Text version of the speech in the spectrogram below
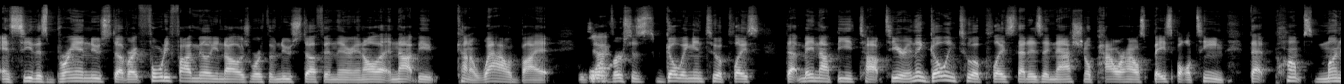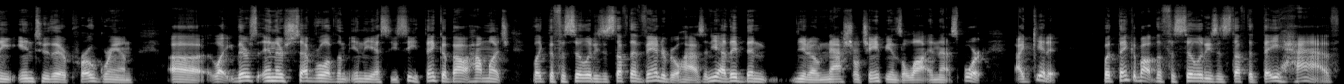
and see this brand new stuff, right? $45 million worth of new stuff in there and all that and not be kind of wowed by it. Exactly. Or versus going into a place that may not be top tier and then going to a place that is a national powerhouse baseball team that pumps money into their program. Uh, like there's, and there's several of them in the SEC. Think about how much like the facilities and stuff that Vanderbilt has. And yeah, they've been, you know, national champions a lot in that sport. I get it. But think about the facilities and stuff that they have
